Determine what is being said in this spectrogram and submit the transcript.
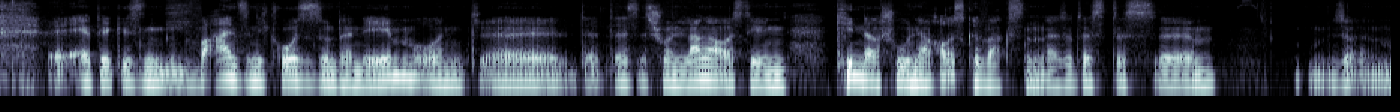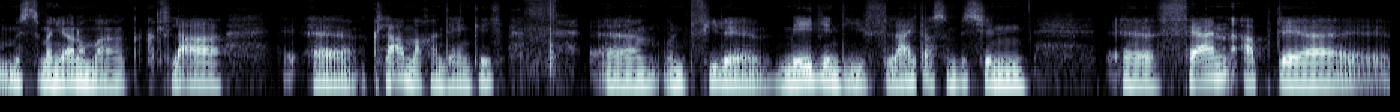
Epic ist ein wahnsinnig großes Unternehmen und äh, das ist schon lange aus den Kinderschuhen herausgewachsen. Also das, das ähm, so, müsste man ja auch nochmal klar, äh, klar machen, denke ich. Ähm, und viele Medien, die vielleicht auch so ein bisschen äh, fernab der,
